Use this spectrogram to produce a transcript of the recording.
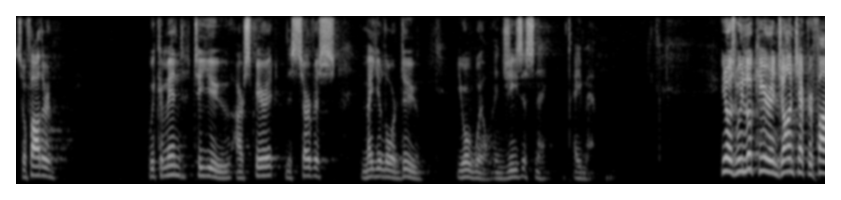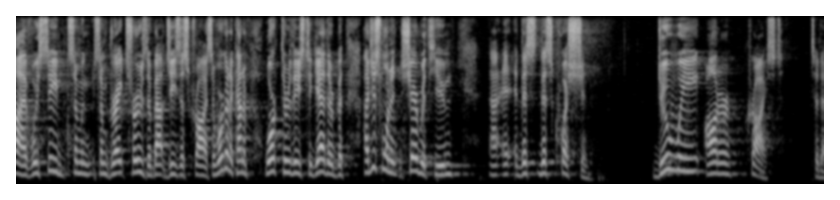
So, Father, we commend to you our spirit, this service, and may you, Lord, do your will. In Jesus' name, amen. You know, as we look here in John chapter 5, we see some, some great truths about Jesus Christ. And we're going to kind of work through these together, but I just want to share with you uh, this, this question Do we honor Christ today?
